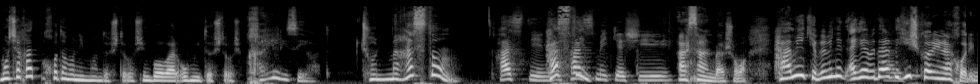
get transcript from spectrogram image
ما چقدر به خودمون ایمان داشته باشیم باور امید داشته باشیم. خیلی زیاد. چون من هستم. هستین هستین. نفس می‌کشی. احسن بر شما. همین که ببینید اگر به درد هیچ کاری نخوریم.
